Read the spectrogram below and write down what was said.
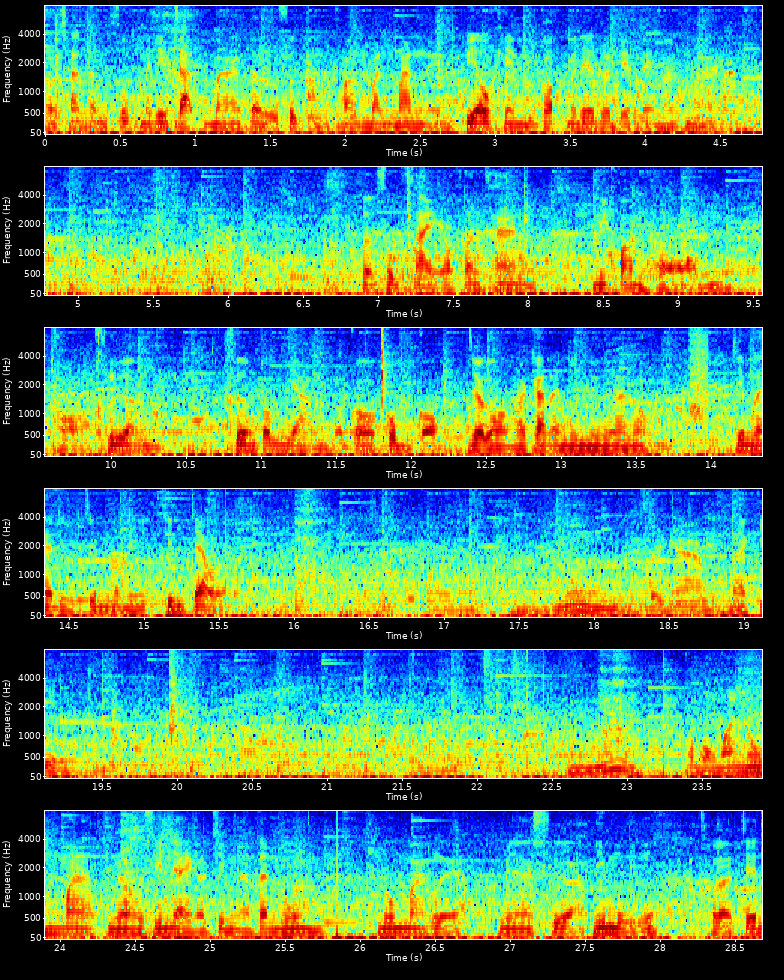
รสชาติน้ำซุปไม่ได้จัดมาก แต่รู้สึกถึงความมันๆเลยเปรี้ยวเค็มก็ไม่ได้โดดเด่นอะไรมากมาย ส่วนซุปใสก็ค่อนข้างมีความหอมหอมเครื่องเครื่องต้มยำแล้วก็กลมกล่อมเดี๋ยวลองละกันอันนี้เนื้อเนาะจิ้มอะไรดีจิ้มอันนี้จิ้มแจ่วอืมสวยงามน่ากินอืมเราบอกว่านุ่มมากเนื้อเขาชิ้นใหญ่ก็จริงนะแต่นุ่มนุ่มมากเลยอะไม่น่าเชื่อนี่หมู คอลลาเจน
